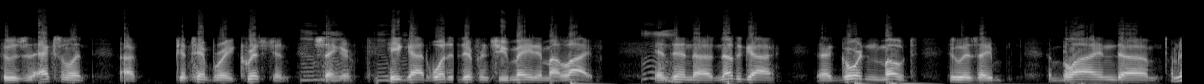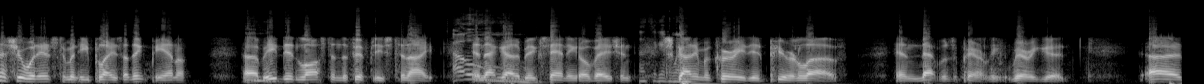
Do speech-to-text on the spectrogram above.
who's an excellent uh, contemporary Christian singer. He got "What a Difference You Made in My Life," and then uh, another guy, uh, Gordon Mote, who is a, blind. Um, I'm not sure what instrument he plays. I think piano. Uh, but he did "Lost in the '50s" tonight, and that got a Oh. big standing ovation. Good one. Scotty McCreery did "Pure Love," and that was apparently very good. Uh,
